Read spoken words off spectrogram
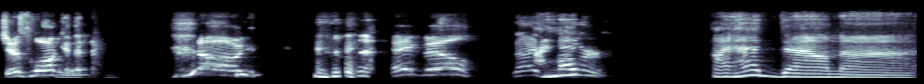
just walking the dog. hey, Bill. Nice I had, I had down uh,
